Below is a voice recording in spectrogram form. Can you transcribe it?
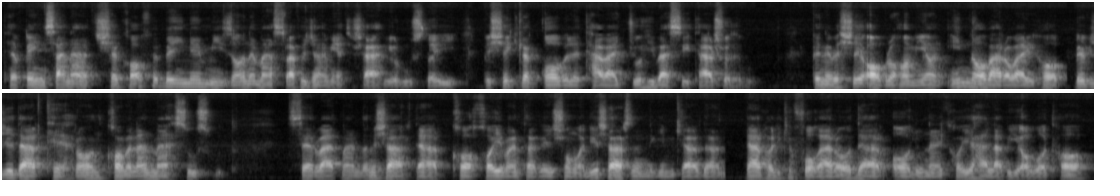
طبق این سند شکاف بین میزان مصرف جمعیت شهری و روستایی به شکل قابل توجهی وسیعتر شده بود. به نوشته آبراهامیان این نابرابری ها به ویژه در تهران کاملا محسوس بود. ثروتمندان شهر در کاخهای منطقه شمالی شهر زندگی می‌کردند در حالی که فقرا در آلونک های حلبی آبادها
